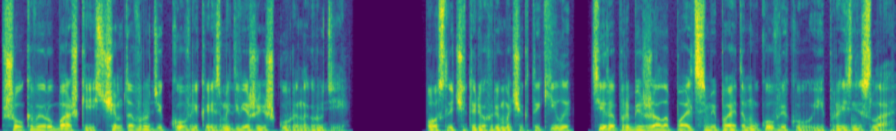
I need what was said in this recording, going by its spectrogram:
в шелковой рубашке и с чем-то вроде коврика из медвежьей шкуры на груди. После четырех рюмочек текилы Тира пробежала пальцами по этому коврику и произнесла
